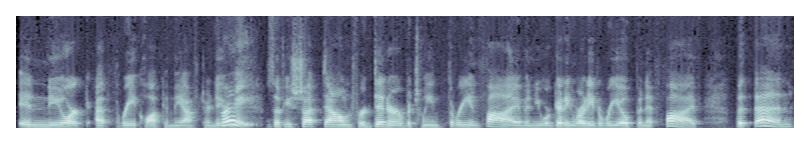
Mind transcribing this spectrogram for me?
in New York at three o'clock in the afternoon. Right. So if you shut down for dinner between three and five, and you were getting ready to reopen at five, but then.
